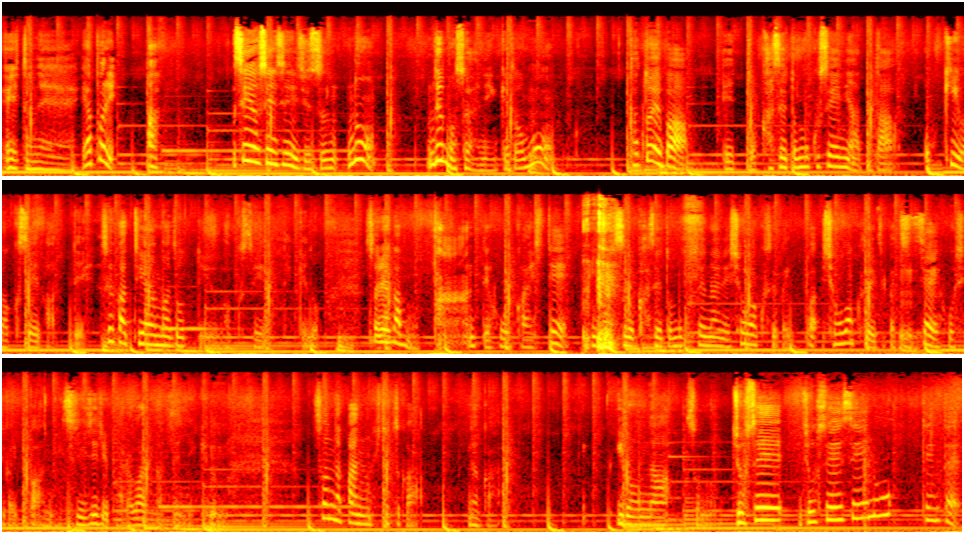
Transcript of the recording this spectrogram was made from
えっ、とねやっぱりあ西洋先生術のでもそうやねんけども例えば、えっと火星と木星にあった大きい惑星があってそれがティアマドっていう惑星やってんけど、それがもうパーンって崩壊して今すぐ火星と木星の間に小惑星がいっぱい小惑星っていうかちっちゃい星がいっぱいあるの。じりじりバラバラになってんねんけど、その中の一つがなんかいろんなその女性女性性の天体やっ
